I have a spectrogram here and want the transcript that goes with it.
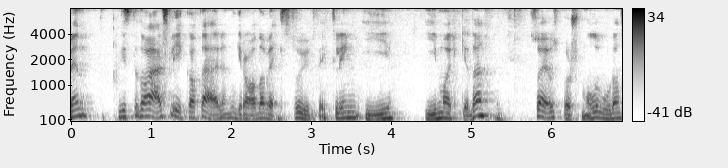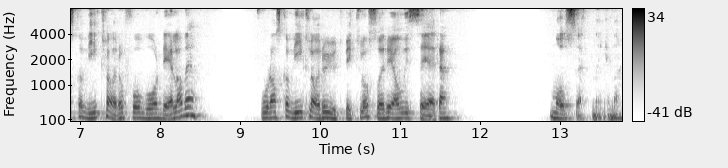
Men hvis det da er slik at det er en grad av vekst og utvikling i, i markedet, så er jo spørsmålet hvordan skal vi klare å få vår del av det? Hvordan skal vi klare å utvikle oss og realisere målsetningene?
